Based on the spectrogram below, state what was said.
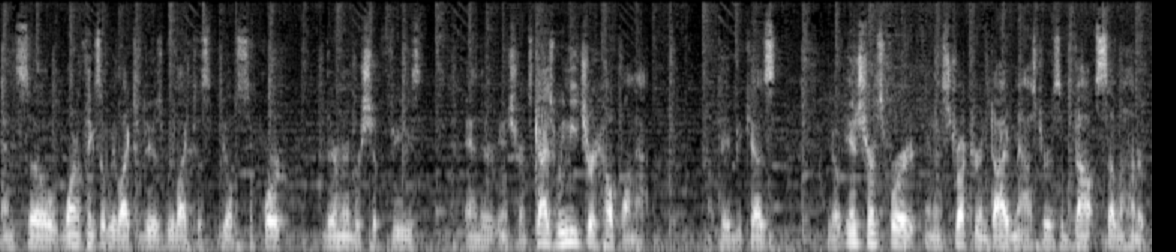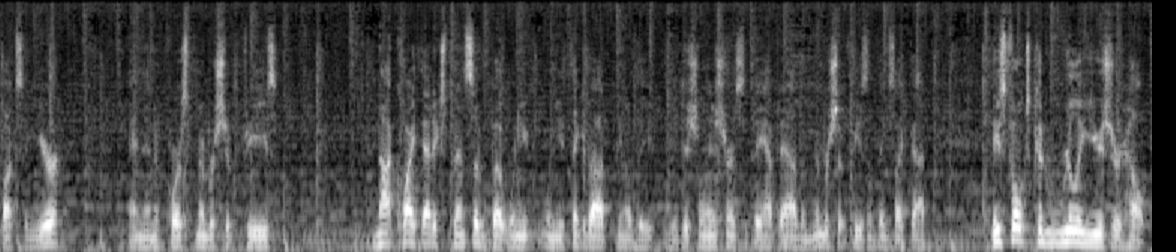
And so, one of the things that we like to do is we like to be able to support their membership fees and their insurance. Guys, we need your help on that. Okay, because you know, insurance for an instructor and dive master is about 700 bucks a year and then of course membership fees. Not quite that expensive, but when you when you think about you know the, the additional insurance that they have to have and membership fees and things like that, these folks could really use your help.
